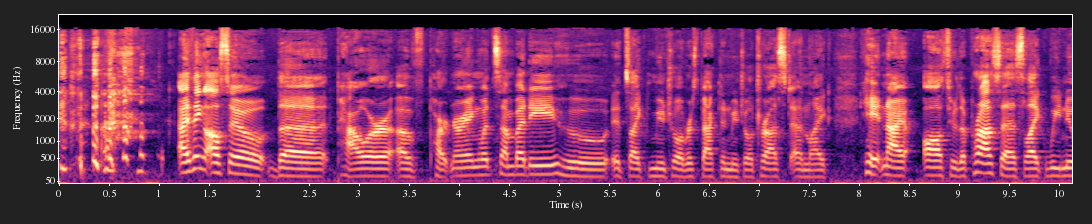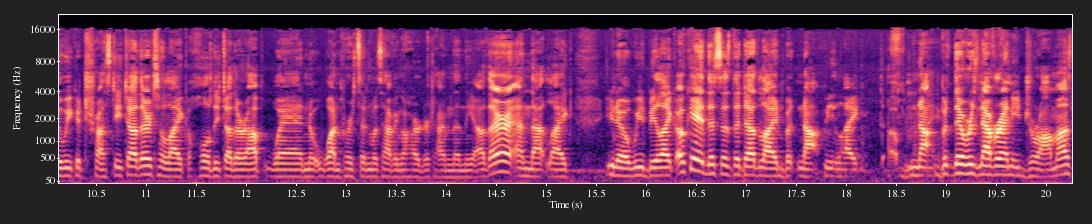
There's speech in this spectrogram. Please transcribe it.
I think also the power of partnering with somebody who it's like mutual respect and mutual trust and like Kate and I all through the process like we knew we could trust each other to like hold each other up when one person was having a harder time than the other and that like you know we'd be like okay this is the deadline but not be like uh, not but there was never any drama.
